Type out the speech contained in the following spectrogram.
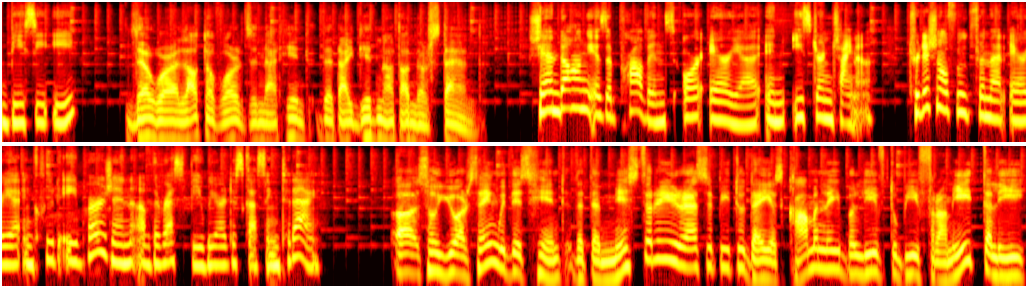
BCE? There were a lot of words in that hint that I did not understand. Shandong is a province or area in eastern China. Traditional foods from that area include a version of the recipe we are discussing today. Uh, so you are saying with this hint that the mystery recipe today is commonly believed to be from Italy,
